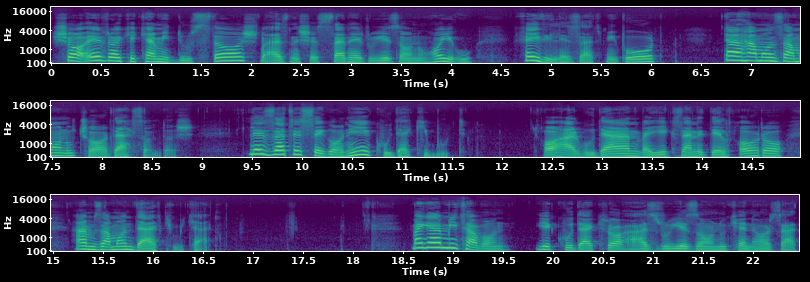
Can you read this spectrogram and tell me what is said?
شاعر را که کمی دوست داشت و از نشستن روی زانوهای او خیلی لذت می برد در همان زمان او چهارده سال داشت. لذت سگانه کودکی بود. خواهر بودن و یک زن دلخواه را همزمان درک می کرد مگر می توان یک کودک را از روی زانو کنار زد.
